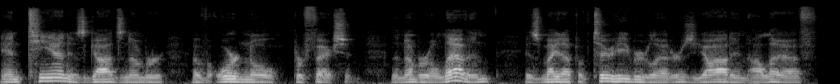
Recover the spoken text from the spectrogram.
And 10 is God's number of ordinal perfection. The number 11 is made up of two Hebrew letters, Yod and Aleph.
